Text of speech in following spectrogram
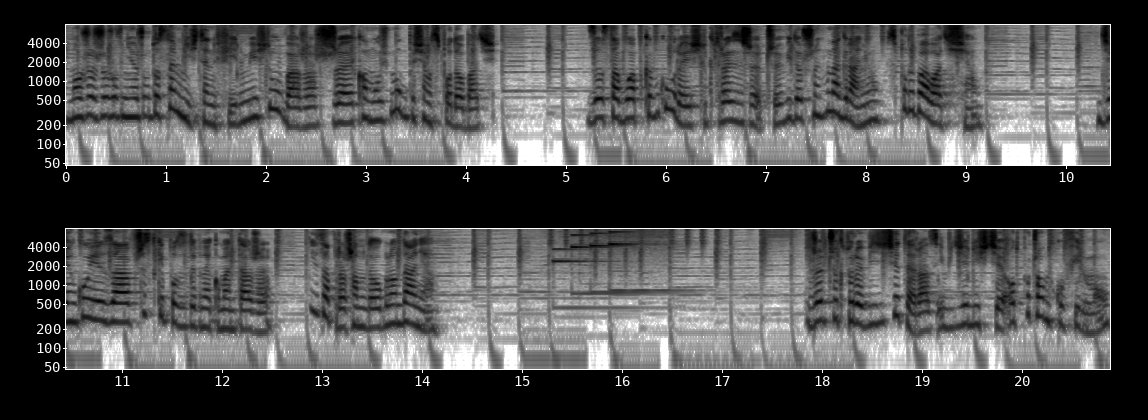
Możesz również udostępnić ten film, jeśli uważasz, że komuś mógłby się spodobać. Zostaw łapkę w górę, jeśli któraś z rzeczy widocznych w nagraniu spodobała Ci się. Dziękuję za wszystkie pozytywne komentarze i zapraszam do oglądania. Rzeczy, które widzicie teraz i widzieliście od początku filmu,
